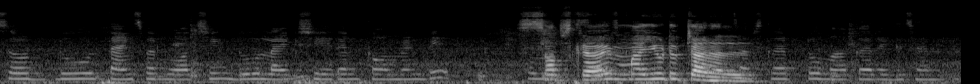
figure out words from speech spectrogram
So do thanks for watching do like share and comment the. Subscribe my YouTube channel subscribe to Makar Reddy channel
